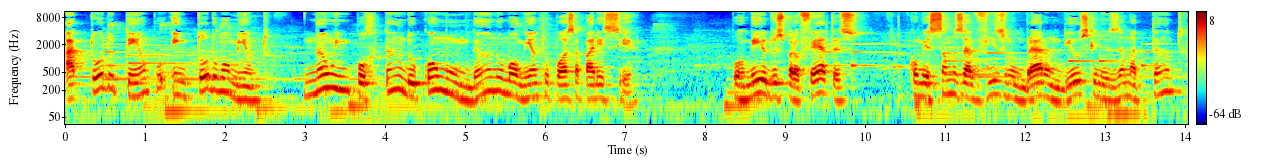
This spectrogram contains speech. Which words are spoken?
a todo tempo, em todo momento, não importando quão mundano o momento possa parecer. Por meio dos profetas, começamos a vislumbrar um Deus que nos ama tanto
